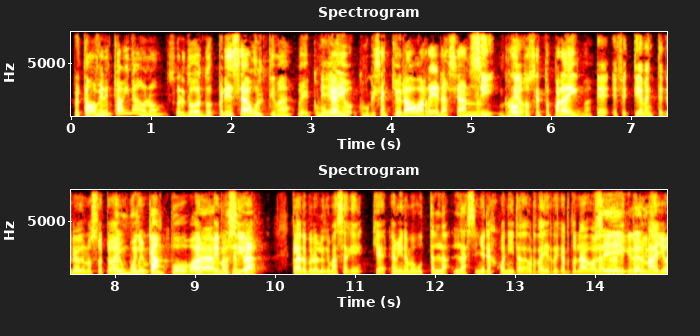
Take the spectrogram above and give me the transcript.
Pero estamos bien encaminados, ¿no? Sobre todo en tu experiencia última, eh, como, que eh, hay, como que se han quebrado barreras, se han roto ciertos paradigmas. efectivamente, creo que nosotros... Hay un buen campo para, para sembrar. Claro, pero lo que pasa es que, a mí no me gustan las la señora Juanita, ¿te acordáis? Ricardo Lago hablando sí, de Mayo.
